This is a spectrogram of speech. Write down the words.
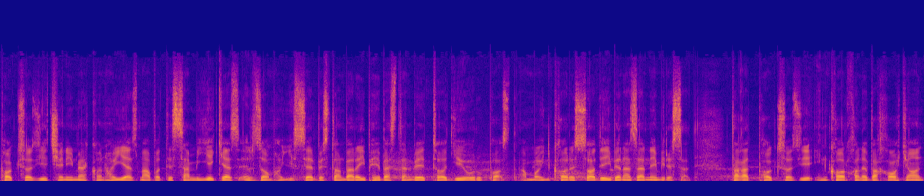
پاکسازی چنین مکانهایی از مواد سمی یکی از های سربستان برای پیوستن به اتحادیه اروپا است. اما این کار ساده ای به نظر نمی رسد فقط پاکسازی این کارخانه و خاک آن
